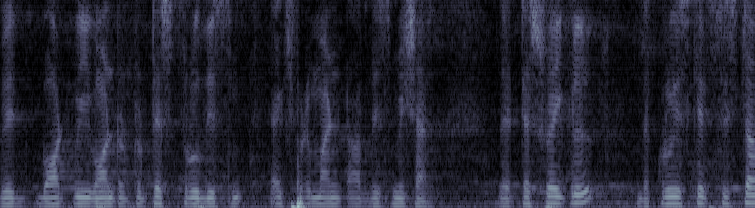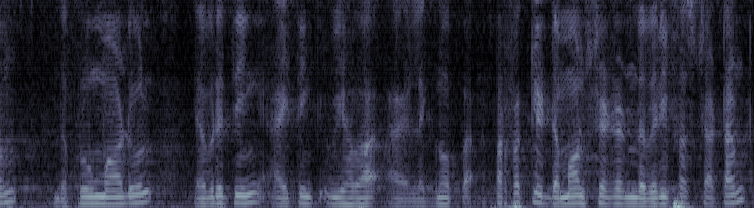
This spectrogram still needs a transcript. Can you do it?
with what we wanted to test through this experiment or this mission the test vehicle, the crew escape system, the crew module, everything. I think we have uh, like no perfectly demonstrated in the very first attempt,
